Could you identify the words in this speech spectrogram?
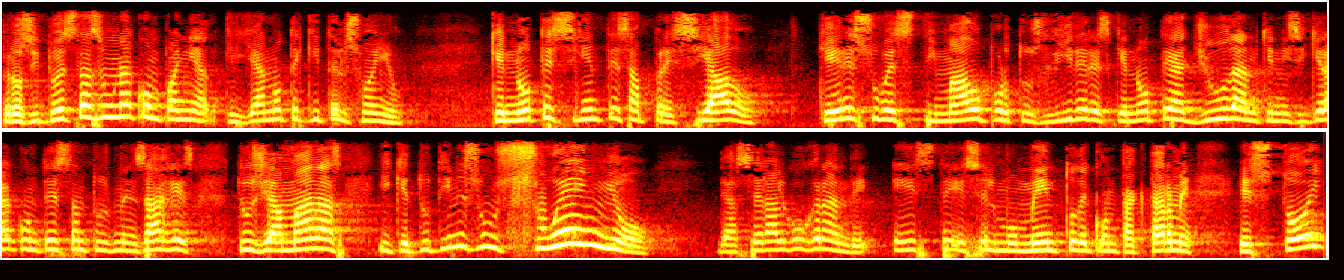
Pero si tú estás en una compañía que ya no te quita el sueño, que no te sientes apreciado, que eres subestimado por tus líderes, que no te ayudan, que ni siquiera contestan tus mensajes, tus llamadas y que tú tienes un sueño de hacer algo grande, este es el momento de contactarme. Estoy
